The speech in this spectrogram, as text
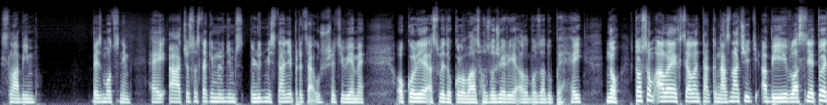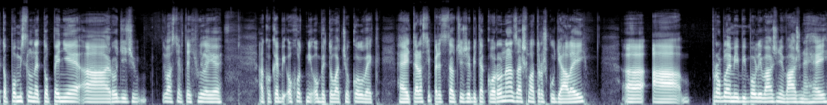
slabým, bezmocným. Hej, a čo sa s takým ľuďom, ľuďmi stane, predsa už všetci vieme. Okolie a svet okolo vás ho zožerie alebo zadupe. Hej, no, to som ale chcel len tak naznačiť, aby vlastne, to je to pomyslné topenie a rodič vlastne v tej chvíli je ako keby ochotný obetovať čokoľvek. Hej, teraz si predstavte, že by tá korona zašla trošku ďalej a, a problémy by boli vážne vážne, hej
